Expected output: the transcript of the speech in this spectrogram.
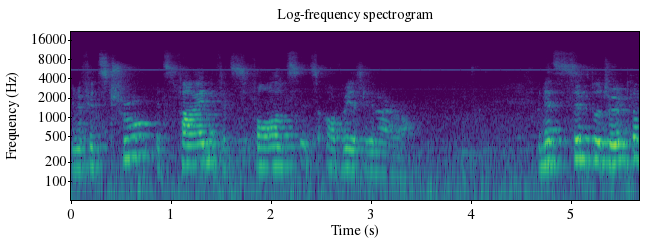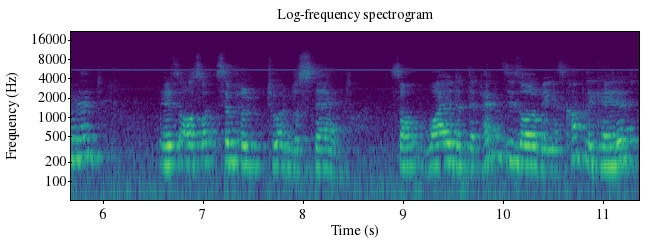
and if it's true, it's fine. If it's false, it's obviously an error. And it's simple to implement, and it's also simple to understand. So while the dependency solving is complicated,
